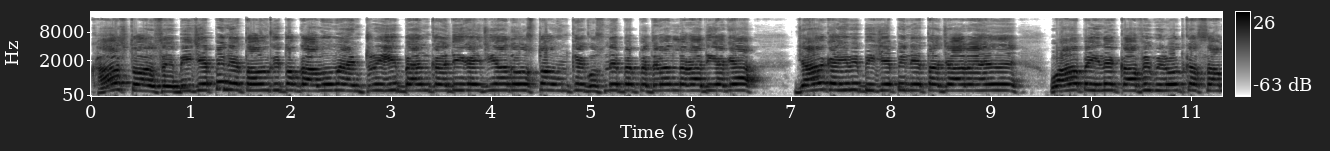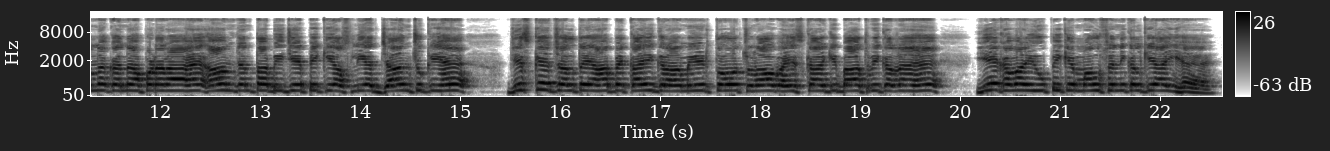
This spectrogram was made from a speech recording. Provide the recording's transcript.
खास तौर से बीजेपी नेताओं की तो गाँवों में एंट्री ही बैन कर दी गई। जी हाँ दोस्तों, उनके घुसने पर प्रतिबंध लगा दिया गया। जहाँ कहीं भी बीजेपी नेता जा रहे हैं, वहाँ पे इन्हें काफ़ी विरोध का सामना करना पड़ रहा है। आम जनता बीजेपी की असलियत जान चुकी है, जिसके चलते यहाँ पे कई ग्रामीण तो चुनाव बहिष्कार की बात भी कर रहे हैं। ये खबर यूपी के मऊ से निकल के आई है।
